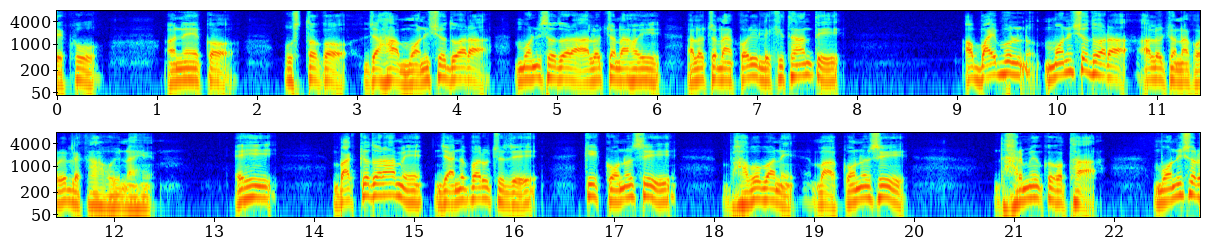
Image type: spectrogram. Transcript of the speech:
ଦେଖୁ ଅନେକ ପୁସ୍ତକ ଯାହା ମନୁଷ୍ୟ ଦ୍ୱାରା ମନୁଷ୍ୟ ଦ୍ୱାରା ଆଲୋଚନା ହୋଇ ଆଲୋଚନା କରି ଲେଖିଥାନ୍ତି ଆଉ ବାଇବଲ ମନୁଷ୍ୟ ଦ୍ୱାରା ଆଲୋଚନା କରି ଲେଖା ହୋଇନାହିଁ। ଏହି ବାକ୍ୟ ଦ୍ୱାରା ଆମେ ଜାଣିପାରୁଛୁ ଯେ କି କୌଣସି ଭାବବାନୀ ବା କୌଣସି ଧାର୍ମିକ କଥା ମନୁଷ୍ୟର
